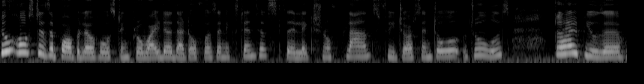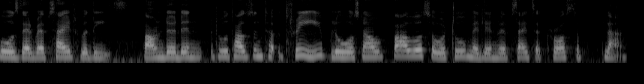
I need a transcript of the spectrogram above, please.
Bluehost is a popular hosting provider that offers an extensive selection of plans, features, and to- tools to help users host their websites with ease. Founded in 2003, Bluehost now powers over 2 million websites across the plan.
